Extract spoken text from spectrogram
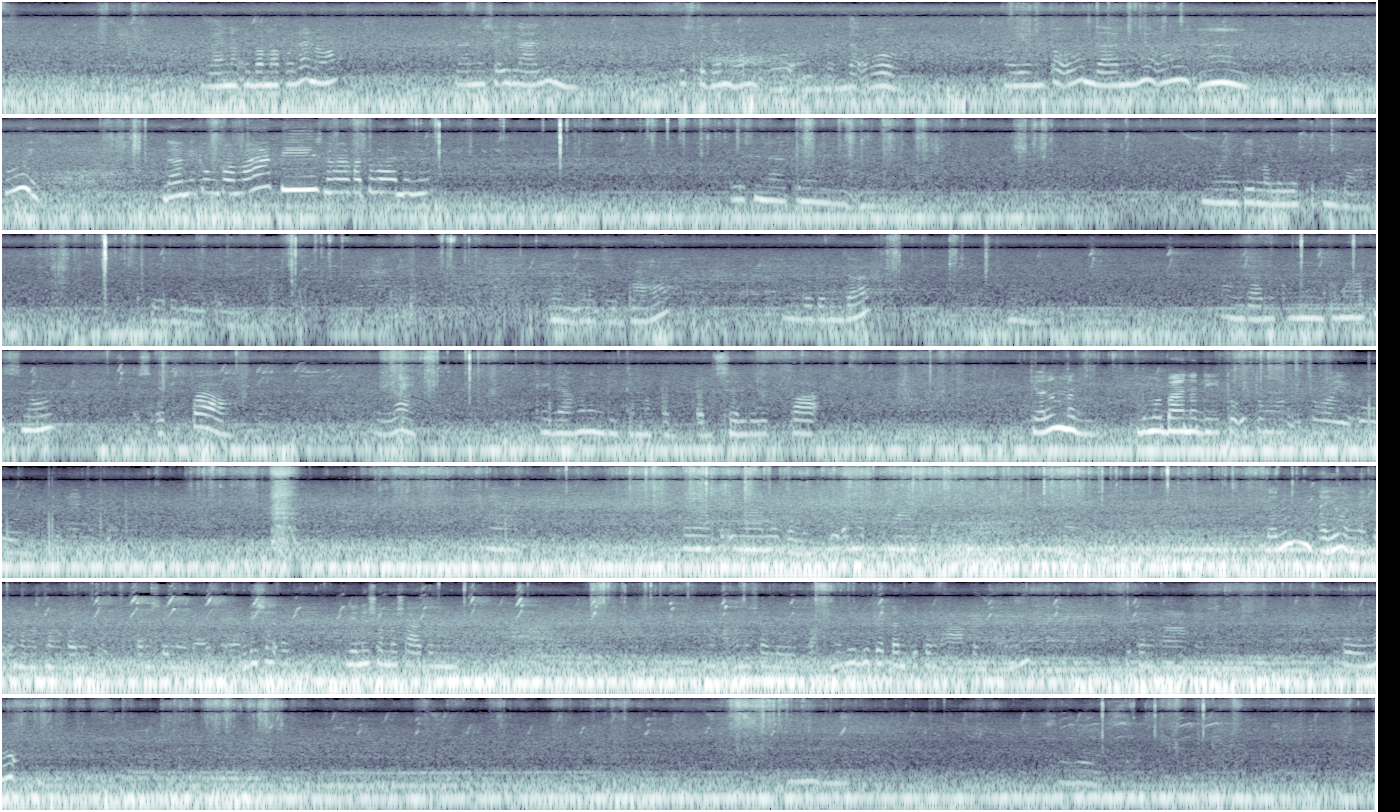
Wala nang iba mapula, no? Wala na sa ilalim, eh. Tapos tigyan mo, oh, ang ganda, oh. Oh, yun pa, oh, ang dami niya, oh. Mm. Uy! Dami kong kamatis, nakakatuwa naman. Alisin natin yung mga, ano, mga hindi malulusot na dahon. Patuloy natin. Yan na, diba? Ang gaganda. Hmm. Ang dami kong kamatis, no? Tapos ito pa. Wala. Kailangan hindi ka mapadpad sa lupa. Kaya lang nag bumaba na dito itong ito ay oh. Tingnan niyo po. Yan. Kaya ako ilalagay. Di angat kumasa. Ganun. Ayun, medyo umangat ng konti. Pansin nyo guys. Ayan. Hindi, siya, hindi na siya masyadong nakaano sa lupa. Nabibigatan itong aking ano. Itong aking puno.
